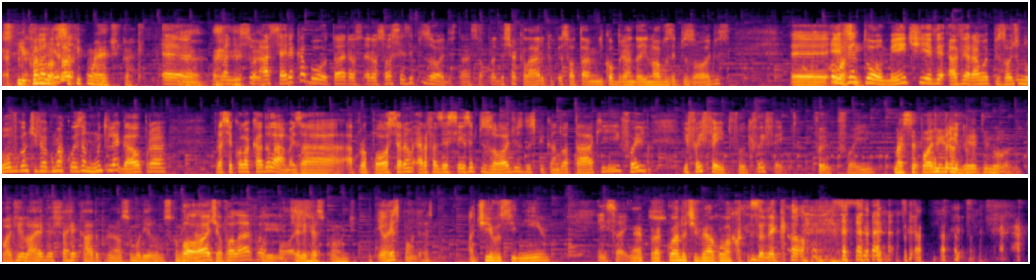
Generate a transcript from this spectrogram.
Explicando o nisso- ataque com ética. É, falar nisso, a série acabou, tá? Eram, eram só seis episódios, tá? Só pra deixar claro que o pessoal tá me cobrando aí novos episódios. É, assim? eventualmente eve- haverá um episódio novo quando tiver alguma coisa muito legal pra para ser colocado lá, mas a, a proposta era, era fazer seis episódios do Explicando o Ataque e foi, e foi feito, foi o que foi feito. Foi, foi Mas você pode ainda Cumprido. ver de novo, pode ir lá e deixar recado pro Nelson Murilo nos comentários. Pode, eu vou lá, vou, E pode. Ele responde. Eu respondo, eu respondo. Ativa o sininho, É isso aí. né? Para quando tiver alguma coisa legal.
